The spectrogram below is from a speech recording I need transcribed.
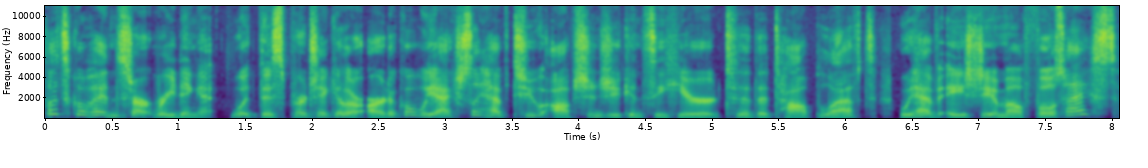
let's go ahead and start reading it. With this particular article, we actually have two options you can see here to the top left. We have HTML full text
